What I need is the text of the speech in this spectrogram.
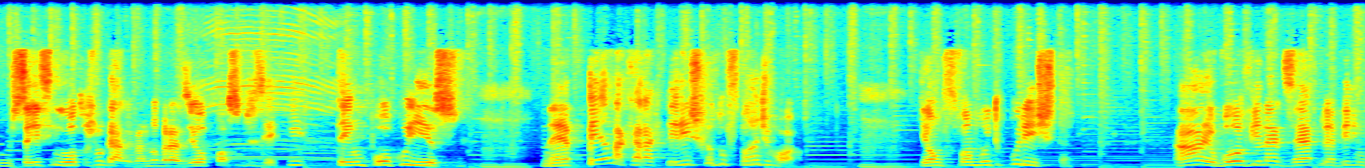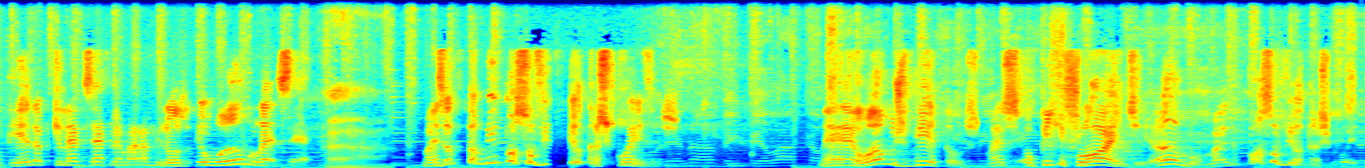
Não sei se em outros lugares, mas no Brasil eu posso dizer que tem um pouco isso. Uhum. Né? Pela característica do fã de rock, uhum. que é um fã muito purista. Ah, eu vou ouvir Led Zeppelin a vida inteira porque Led Zeppelin é maravilhoso. Eu amo Led Zeppelin. Ah. Mas eu também posso ouvir outras coisas. Né? Eu amo os Beatles, mas o Pink Floyd, amo, mas eu posso ouvir outras coisas.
